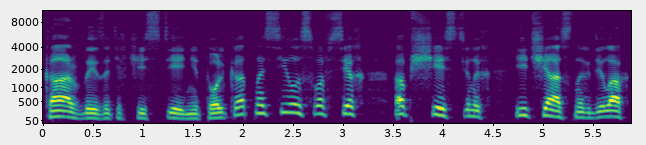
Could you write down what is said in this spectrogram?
Каждая из этих частей не только относилась во всех общественных и частных делах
